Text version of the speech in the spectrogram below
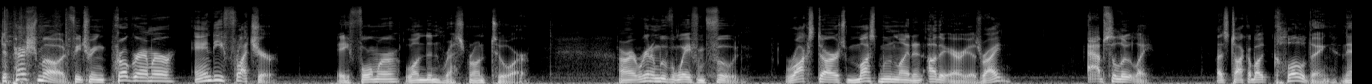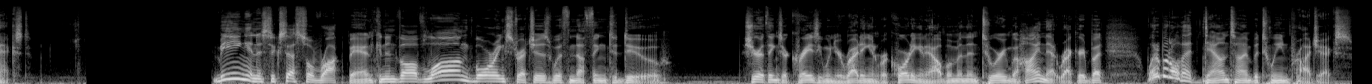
Depeche Mode featuring programmer Andy Fletcher, a former London restaurateur. All right, we're going to move away from food. Rock stars must moonlight in other areas, right? Absolutely. Let's talk about clothing next. Being in a successful rock band can involve long, boring stretches with nothing to do. Sure, things are crazy when you're writing and recording an album and then touring behind that record, but what about all that downtime between projects?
